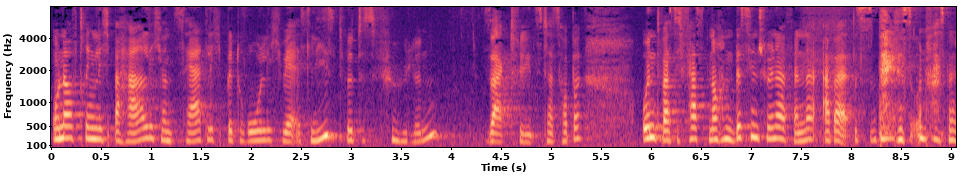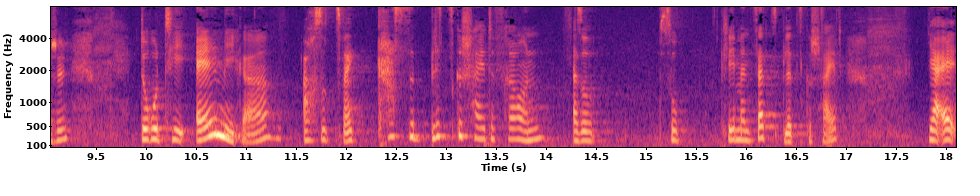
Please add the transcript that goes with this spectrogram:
Unaufdringlich beharrlich und zärtlich bedrohlich. Wer es liest, wird es fühlen, sagt Felicitas Hoppe. Und was ich fast noch ein bisschen schöner finde, aber es ist beides unfassbar schön, Dorothee Elmiger, auch so zwei krasse, blitzgescheite Frauen, also so Clemens Setz blitzgescheit. Ja, El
